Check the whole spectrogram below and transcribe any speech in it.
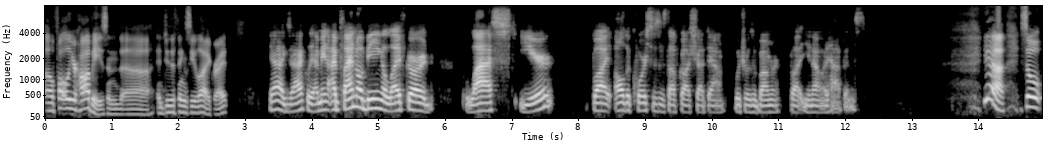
uh, follow your hobbies and uh, and do the things you like, right? Yeah, exactly. I mean, I planned on being a lifeguard last year, but all the courses and stuff got shut down, which was a bummer. But you know, it happens. Yeah. So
